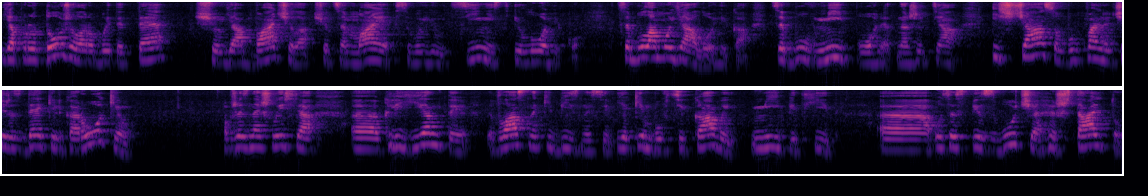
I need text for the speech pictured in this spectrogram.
Я продовжила робити те, що я бачила, що це має свою цінність і логіку. Це була моя логіка, це був мій погляд на життя. І з часом, буквально через декілька років, вже знайшлися е, клієнти, власники бізнесів, яким був цікавий мій підхід. Е, у співзвуччя гештальту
